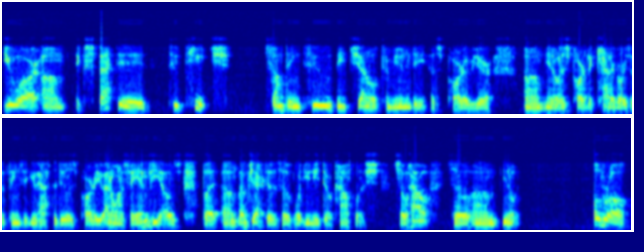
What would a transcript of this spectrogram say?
you are um, expected to teach something to the general community as part of your, um, you know, as part of the categories of things that you have to do as part of you. I don't want to say MBOs, but um, objectives of what you need to accomplish. So how, so um, you know, overall,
